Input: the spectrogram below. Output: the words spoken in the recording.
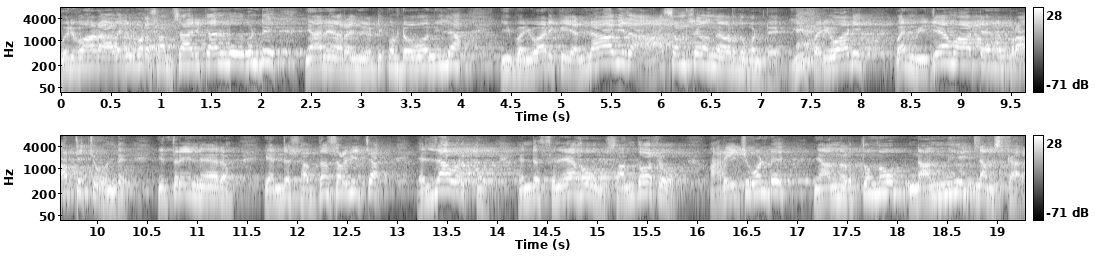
ഒരുപാട് ആളുകൾ ഇവിടെ സംസാരിക്കാനുള്ളത് കൊണ്ട് ഞാൻ ഏറെ നീട്ടിക്കൊണ്ടുപോകുന്നില്ല. ഈ പരിപാടിക്ക് എല്ലാവിധ ആശംസകൾ നേർന്നുകൊണ്ട് ഈ പരിപാടി വൻ വിജയമാട്ടെ എന്ന് പ്രാർത്ഥിച്ചുകൊണ്ട് ഇത്രയും നേരം എന്റെ ശബ്ദം ശ്രവിച്ച എല്ലാവർക്കും എന്റെ സ്നേഹവും സന്തോഷവും അറിയിച്ചുകൊണ്ട് ഞാൻ നിർത്തുന്നു. നന്ദി നമസ്കാരം.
